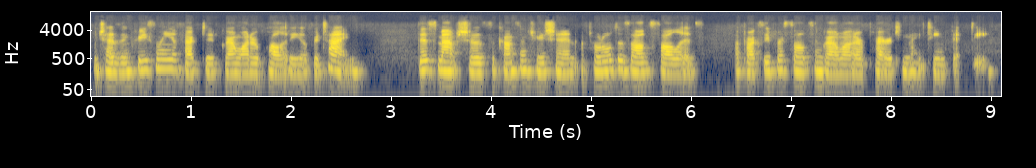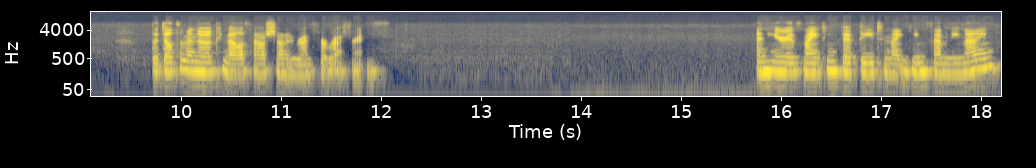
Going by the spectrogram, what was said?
which has increasingly affected groundwater quality over time. This map shows the concentration of total dissolved solids, a proxy for salts in groundwater prior to 1950. The Delta Mendota Canal is now shown in red for reference. And here is 1950 to 1979.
